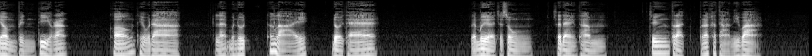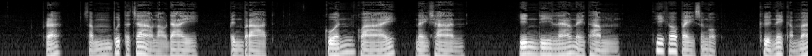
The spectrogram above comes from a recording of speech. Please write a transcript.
ย่อมเป็นที่รักของเทวดาและมนุษย์ทั้งหลายโดยแท้ และเมื่อจะทรงแสดงธรรม จึงตรัสพระคาถานี้ว่า พระสัมพุทธเจ้าเหล่าใด เป็นปราดกวนขวายในฌานยินดีแล้วในธรรมที่เข้าไปสงบคือเนคขมมะ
